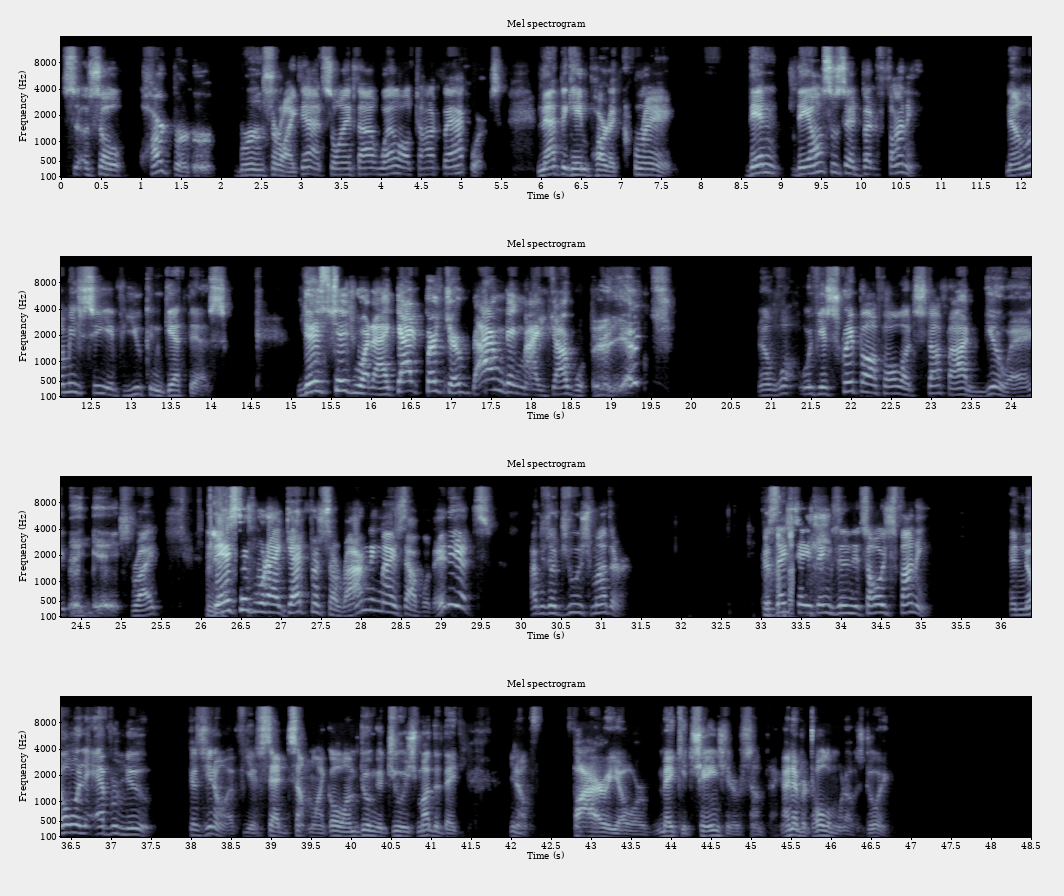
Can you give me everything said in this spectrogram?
So, so heartburn burns are like that. So I thought, well, I'll talk backwards. And that became part of Krang. Then they also said, but funny. Now let me see if you can get this. This is what I get for surrounding myself with idiots. Now, what, if you scrape off all that stuff on you, eh? right? Yeah. This is what I get for surrounding myself with idiots. I was a Jewish mother. Because they say things and it's always funny. And no one ever knew. Because, you know, if you said something like, oh, I'm doing a Jewish mother, they'd, you know, fire you or make you change it or something. I never told them what I was doing.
